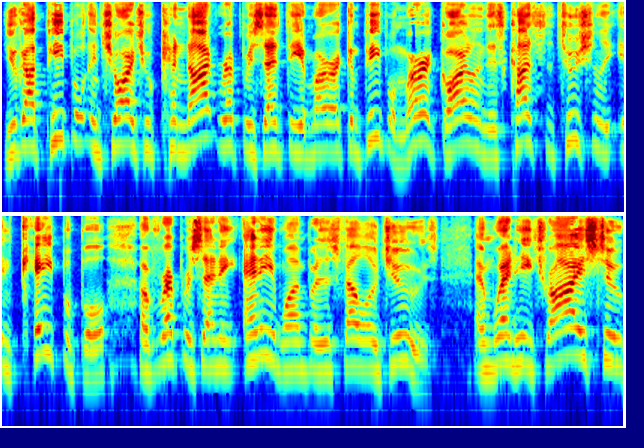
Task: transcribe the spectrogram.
You got people in charge who cannot represent the American people. Merrick Garland is constitutionally incapable of representing anyone but his fellow Jews. And when he tries to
